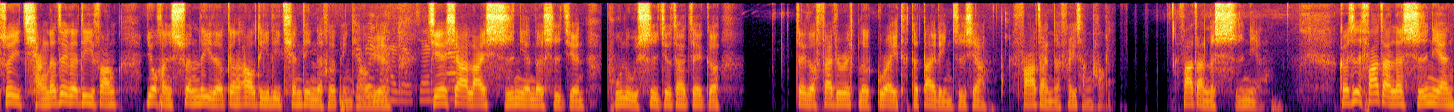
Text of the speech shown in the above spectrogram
所以抢了这个地方，又很顺利的跟奥地利签订了和平条约。接下来十年的时间，普鲁士就在这个这个 Frederick the Great 的带领之下，发展的非常好，发展了十年。可是发展了十年，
